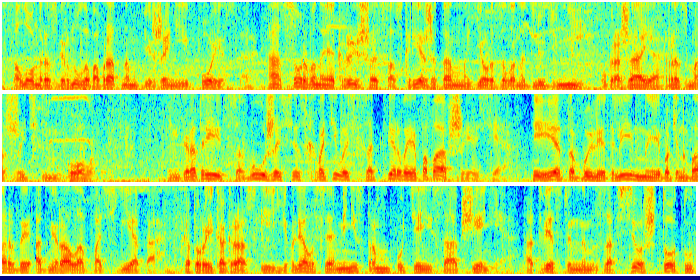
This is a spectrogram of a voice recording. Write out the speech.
салон развернуло в обратном движении поезда, а сорванная крыша со скрежетом ерзала над людьми, угрожая размозжить им головы. Императрица в ужасе схватилась за первое попавшееся. И это были длинные бакенбарды адмирала Пасьета, который как раз и являлся министром путей сообщения, ответственным за все, что тут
